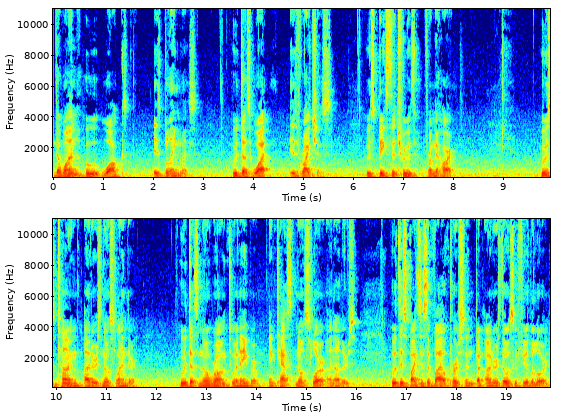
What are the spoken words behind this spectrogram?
The one who walks is blameless, who does what is righteous, who speaks the truth from their heart, whose tongue utters no slander, who does no wrong to a neighbor and casts no slur on others, who despises a vile person but honors those who fear the Lord,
